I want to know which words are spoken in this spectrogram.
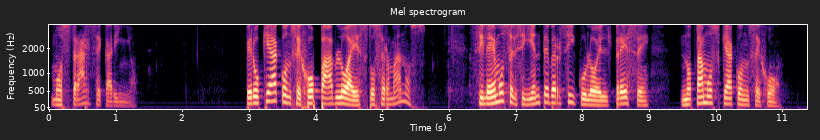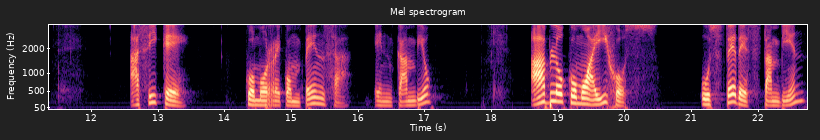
mostrarse cariño. Pero ¿qué aconsejó Pablo a estos hermanos? Si leemos el siguiente versículo, el 13, notamos que aconsejó. Así que, como recompensa, en cambio, hablo como a hijos ustedes también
